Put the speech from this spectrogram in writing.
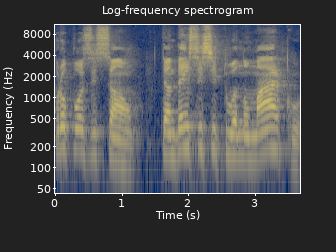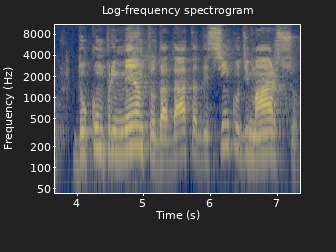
proposição também se situa no marco do cumprimento da data de 5 de março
